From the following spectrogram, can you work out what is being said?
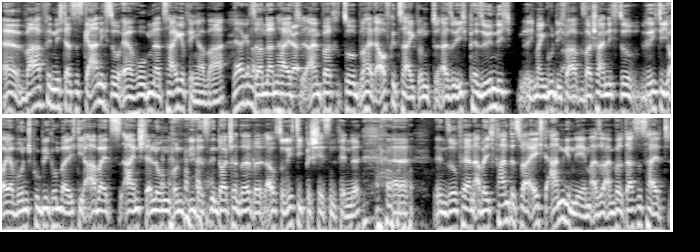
äh, war, finde ich, dass es gar nicht so erhobener Zeigefinger war. Ja, genau. Sondern halt ja. einfach so halt aufgezeigt und also ich persönlich, ich meine gut, ich war wahrscheinlich so richtig euer Wunschpublikum, weil ich die Arbeitseinstellung und wie das in Deutschland auch so richtig beschissen finde. äh, insofern, aber ich fand, es war echt angenehm. Also einfach, dass es halt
